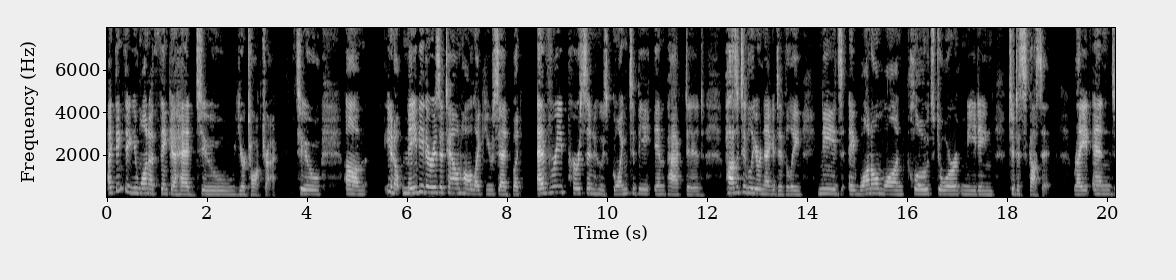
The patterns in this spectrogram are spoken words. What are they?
I think that you want to think ahead to your talk track to um, you know, maybe there is a town hall, like you said, but every person who's going to be impacted positively or negatively needs a one on one closed door meeting to discuss it. Right. And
